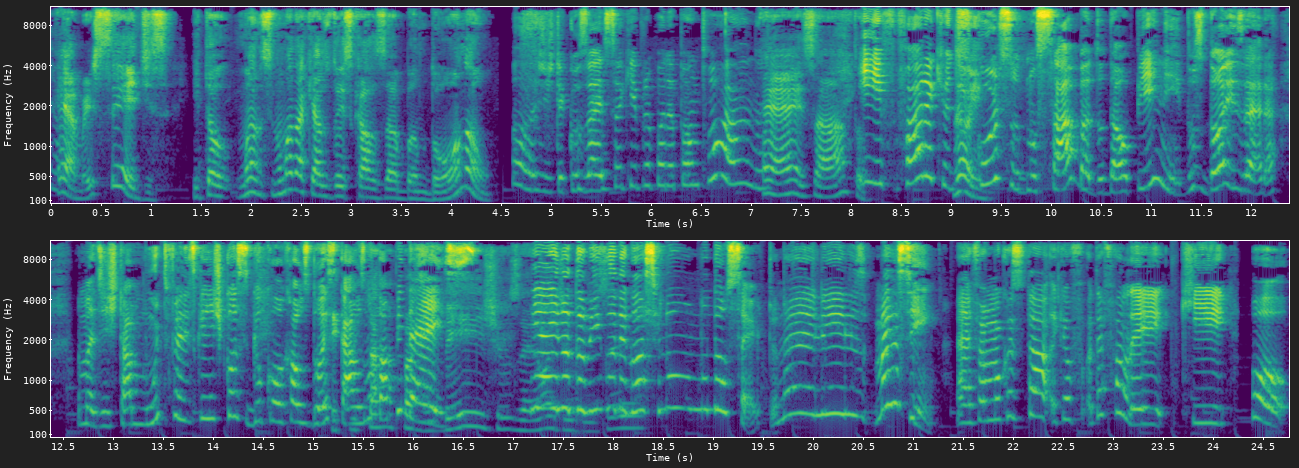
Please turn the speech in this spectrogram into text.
é a Mercedes. Então, mano, se numa daquelas dois carros abandonam, Pô, a gente tem que usar isso aqui pra poder pontuar, né? é, exato. E fora que o Não, e- discurso no sábado da Alpine, dos dois, era. Mas a gente tá muito feliz que a gente conseguiu colocar os dois carros no top 10. Beijos, é, E ainda também com o negócio não, não deu certo, né? Eles... Mas assim, é, foi uma coisa que, tá- eu até falei que, pô,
